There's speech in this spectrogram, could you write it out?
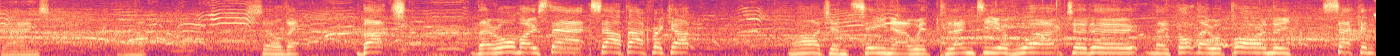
James. Sildy. But they're almost there. South Africa. Argentina with plenty of work to do. They thought they were poor in the second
